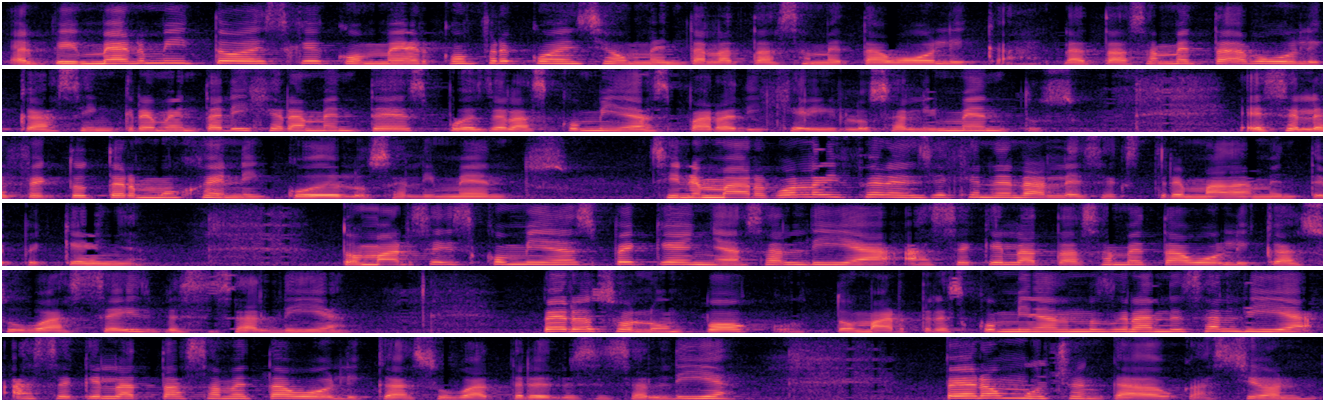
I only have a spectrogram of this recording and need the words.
El primer mito es que comer con frecuencia aumenta la tasa metabólica. La tasa metabólica se incrementa ligeramente después de las comidas para digerir los alimentos. Es el efecto termogénico de los alimentos. Sin embargo, la diferencia general es extremadamente pequeña. Tomar seis comidas pequeñas al día hace que la tasa metabólica suba seis veces al día, pero solo un poco. Tomar tres comidas más grandes al día hace que la tasa metabólica suba tres veces al día, pero mucho en cada ocasión.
